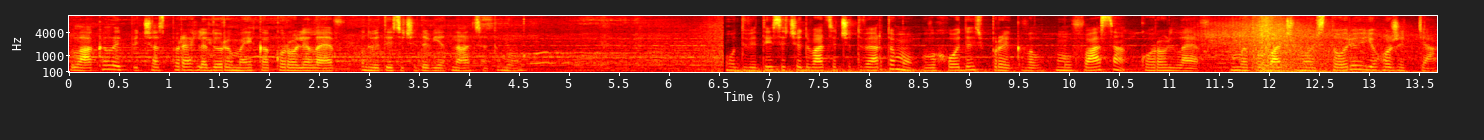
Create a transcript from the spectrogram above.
Плакали під час перегляду ремейка Король Лев у 2019-му. У 2024-му виходить приквел Муфаса Король Лев. Ми побачимо історію його життя,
